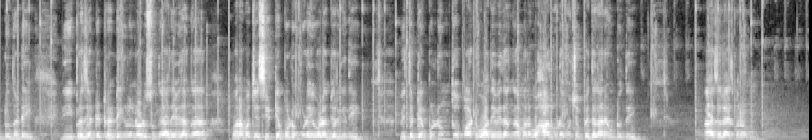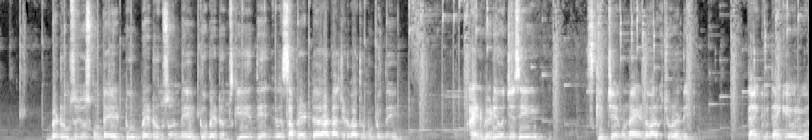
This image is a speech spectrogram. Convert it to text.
ఉంటుందండి. ఇది ప్రజెంట్ ట్రెండింగ్లో నడుస్తుంది. అదేవిధంగా మనం వచ్చేసి టెంపుల్ రూమ్ కూడా ఇవ్వడం జరిగింది. విత్ టెంపుల్ రూమ్తో పాటు అదేవిధంగా మనకు హాల్ కూడా కొంచెం పెద్దగానే ఉంటుంది. యాజ్ వెల్ యాజ్ మనం బెడ్రూమ్స్ చూసుకుంటే టూ బెడ్రూమ్స్ ఉండి టూ బెడ్రూమ్స్కి సపరేట్ అటాచ్డ్ బాత్రూమ్ ఉంటుంది. అండ్ వీడియో వచ్చేసి స్కిప్ చేయకుండా ఎండ్ వరకు చూడండి. Thank you thank you every one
